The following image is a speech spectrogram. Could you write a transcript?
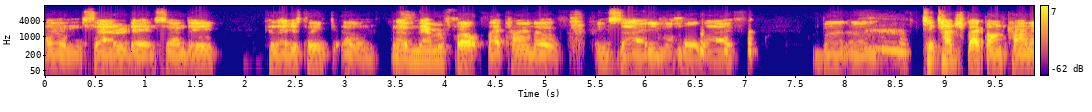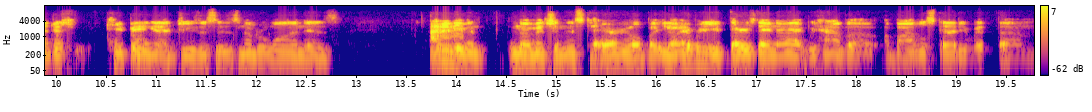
um Saturday and Sunday because I just think um I've never felt that kind of anxiety my whole life. But um to touch back on kind of just keeping uh, Jesus as number one is I didn't even you know mention this to Arielle, but you know every Thursday night we have a, a Bible study with um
